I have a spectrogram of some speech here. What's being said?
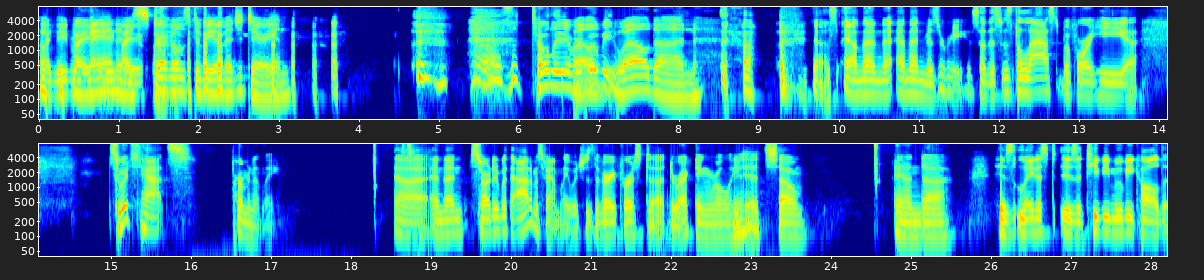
I need my man need my... struggles to be a vegetarian. oh, it's a totally different well, movie. Well done. yes, and then and then Misery. So this was the last before he uh, switched hats permanently, uh, and then started with the Addams Family, which is the very first uh, directing role he Yeah. did. So, and uh, his latest is a TV movie called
